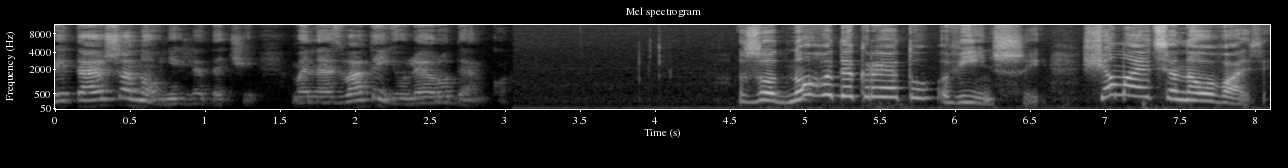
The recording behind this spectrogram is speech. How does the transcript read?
Вітаю, шановні глядачі! Мене звати Юлія Руденко. з одного декрету в інший. Що мається на увазі?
